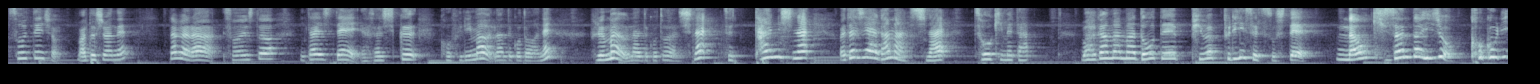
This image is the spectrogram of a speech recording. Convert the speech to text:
そういうテンション。私はね。だからそういう人に対して優しくこう振り舞う。なんてことはね。振る舞う。なんてことはしない。絶対にしない。私は我慢しない。そう決めた。わがまま童貞ピュアプリンセスとして名を刻んだ以上ここに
